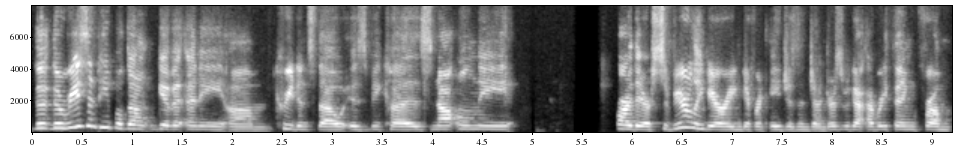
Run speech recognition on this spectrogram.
The the reason people don't give it any um, credence though is because not only are there severely varying different ages and genders we got everything from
